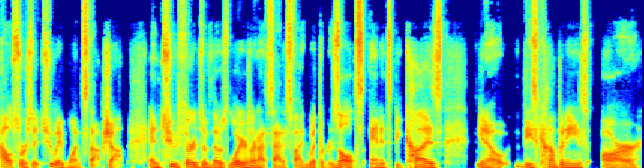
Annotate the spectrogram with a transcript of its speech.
outsource it to a one stop shop. And two thirds of those lawyers are not satisfied with the results. And it's because, you know, these companies are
